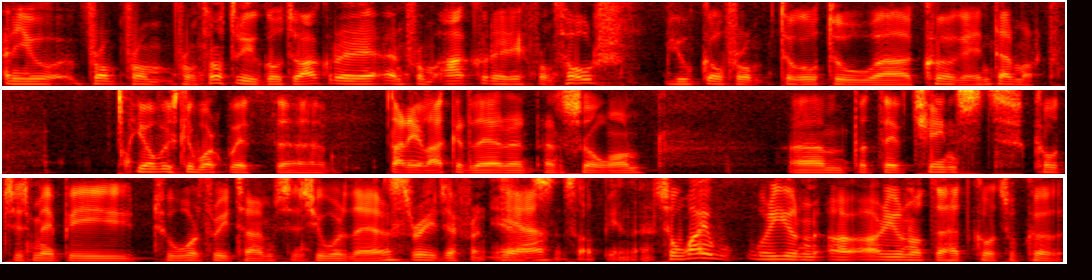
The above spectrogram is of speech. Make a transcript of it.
And you from from from Þróttur you go to Akureyri and from Akureyri from Þór you go from to go to uh, Køge in Denmark. You obviously work with uh, Daniel Agger there and, and so on. Um, but they've changed coaches maybe two or three times since you were there. Three different years Yeah. since I've been there. So why were you are, are you not the head coach of Køge?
